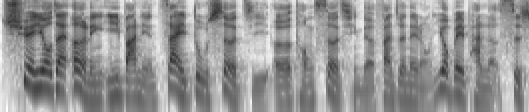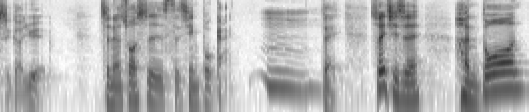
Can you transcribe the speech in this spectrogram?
却又在二零一八年再度涉及儿童色情的犯罪内容，又被判了四十个月，只能说是死性不改。嗯，对，所以其实很多。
